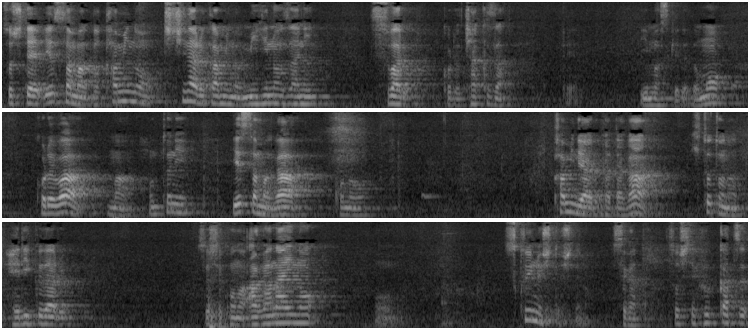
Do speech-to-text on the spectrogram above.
そしてイエス様が神の父なる神の右の座に座る。これを着座って言いますけれどもこれはまあ本当にイエス様がこの神である方が人となってへり下る。そしてこの贖いの救い主としての姿。そして復活、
